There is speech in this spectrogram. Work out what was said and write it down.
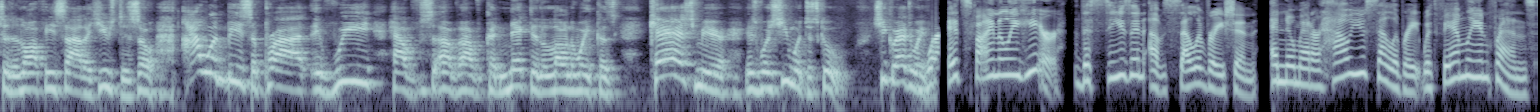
to the northeast side of Houston. So I wouldn't be surprised if we have have, have connected along the way because Kashmere is where she went to school. She graduated. It's finally here, the season of celebration. And no matter how you celebrate with family and friends,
